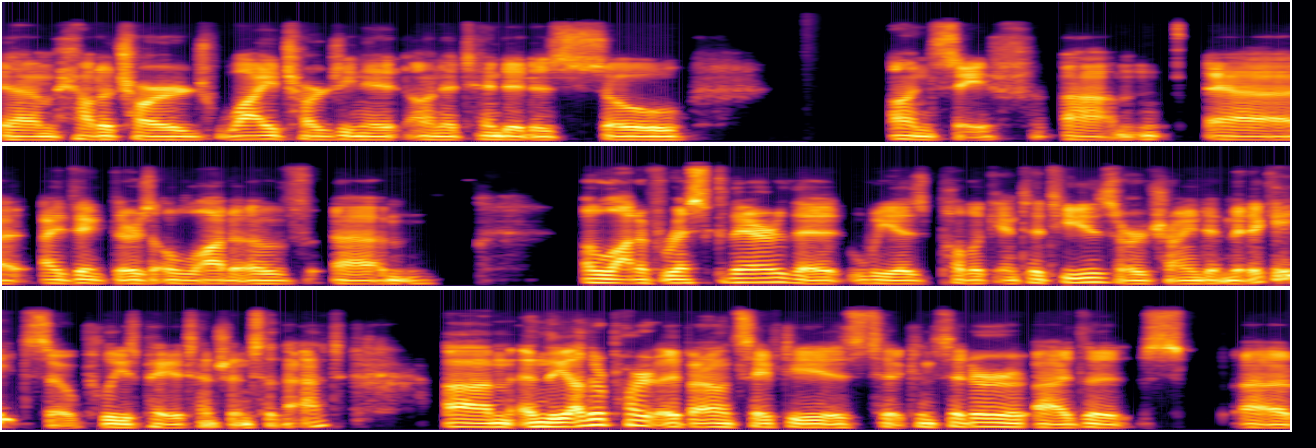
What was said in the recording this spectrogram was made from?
um, how to charge, why charging it unattended is so unsafe. Um, uh, I think there's a lot of um, a lot of risk there that we as public entities are trying to mitigate. So please pay attention to that. Um, and the other part about safety is to consider uh, the uh,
